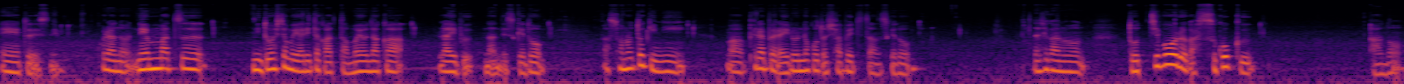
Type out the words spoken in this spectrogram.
えっとですね。これあの年末にどうしてもやりたかった真夜中ライブなんですけどその時にまあペラペラいろんなこと喋ってたんですけど私があのドッジボールがすごくあの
